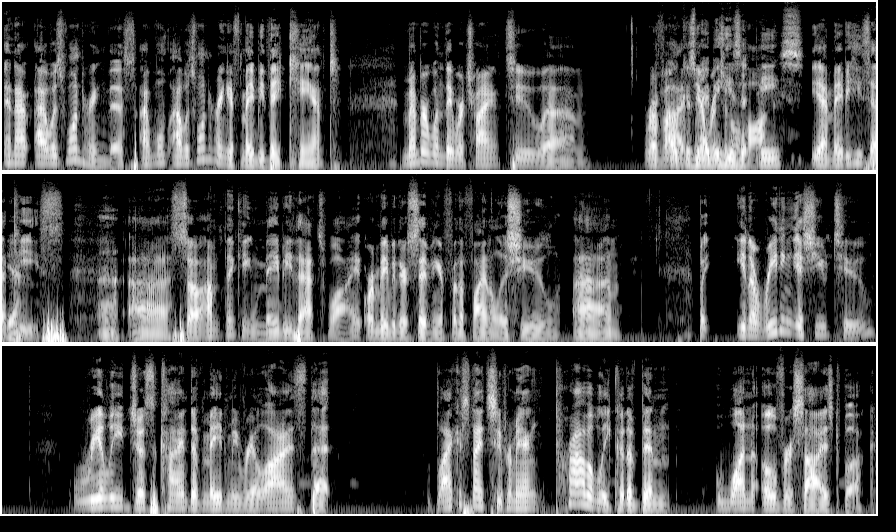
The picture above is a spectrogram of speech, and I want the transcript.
and I, I was wondering this. I, w- I was wondering if maybe they can't. Remember when they were trying to um, revive Oh, because the maybe original he's at peace. Yeah, maybe he's at Yeah. peace. Uh. Uh, so I'm thinking maybe that's why, or maybe they're saving it for the final issue. Um, but you know, reading issue two really just kind of made me realize that Blackest Night Superman probably could have been one oversized book.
